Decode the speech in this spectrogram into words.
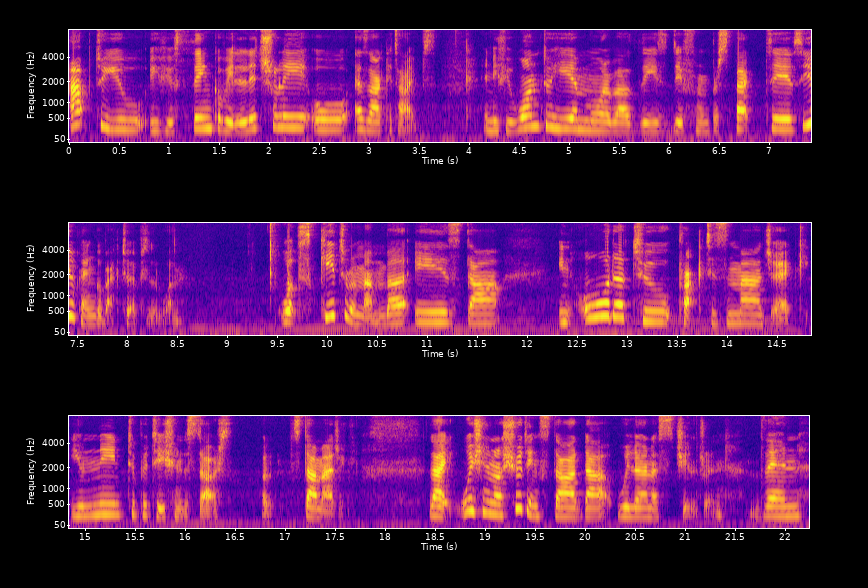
up to you if you think of it literally or as archetypes. And if you want to hear more about these different perspectives, you can go back to episode 1. What's key to remember is that in order to practice magic, you need to petition the stars, uh, star magic, like wishing a shooting star that we learn as children. Then,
